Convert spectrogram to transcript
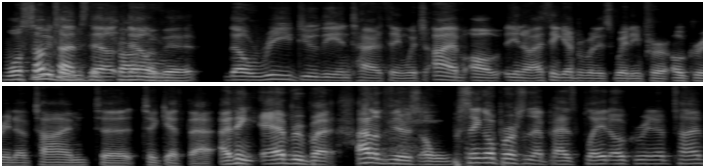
well the- sometimes the, they'll, they'll of it they'll redo the entire thing, which I've all you know, I think everybody's waiting for Ocarina of Time to to get that. I think everybody I don't think there's a single person that has played Ocarina of Time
